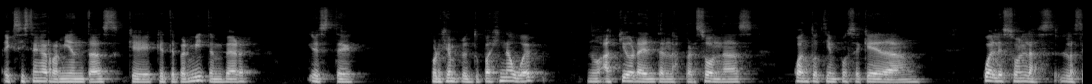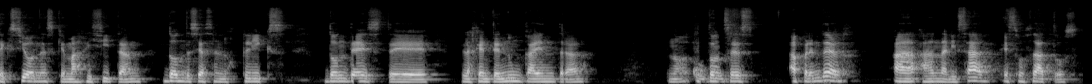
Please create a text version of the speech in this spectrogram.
existen herramientas que, te permiten ver, este, por ejemplo, en tu página web, ¿no? a qué hora entran las personas, cuánto tiempo se quedan, cuáles son las, secciones que más visitan, dónde se hacen los clics, dónde este, la gente nunca entra. ¿no? Entonces, aprender a, analizar esos datos,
